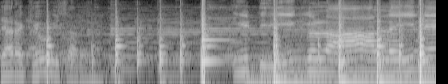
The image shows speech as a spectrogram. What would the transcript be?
ત્યારે કેવું વિચારે? ઈ ઢીંગલા લઈને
